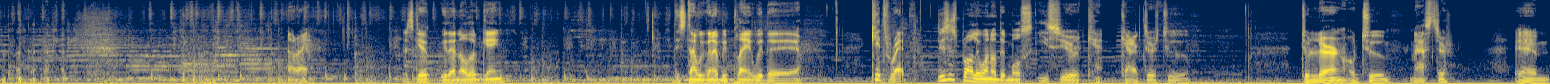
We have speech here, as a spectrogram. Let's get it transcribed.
get with another game. This time we're gonna be playing with the Kid Red. This is probably one of the most easier ca characters to to learn or to master. Um,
